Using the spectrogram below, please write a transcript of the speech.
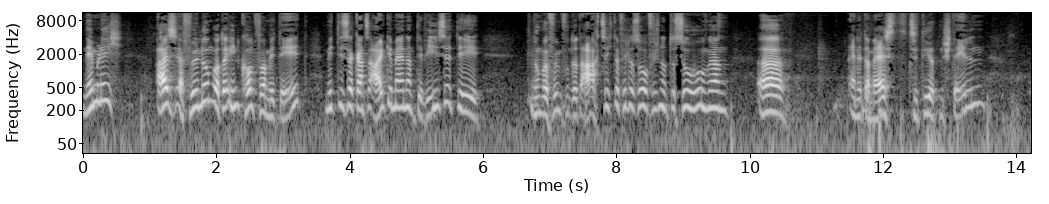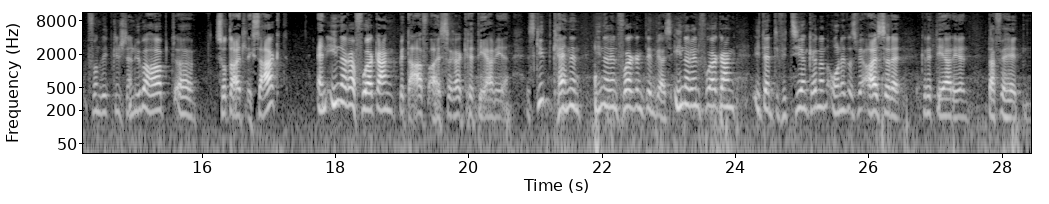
Nämlich als Erfüllung oder in Konformität mit dieser ganz allgemeinen Devise, die Nummer 580 der philosophischen Untersuchungen, äh, eine der meist zitierten Stellen von Wittgenstein überhaupt, äh, so deutlich sagt, ein innerer Vorgang bedarf äußerer Kriterien. Es gibt keinen inneren Vorgang, den wir als inneren Vorgang identifizieren können, ohne dass wir äußere Kriterien dafür hätten.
